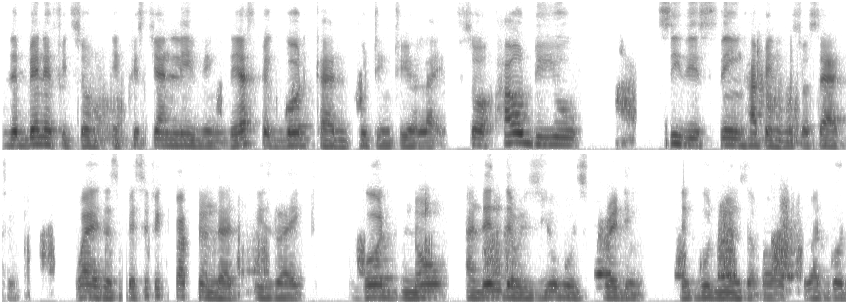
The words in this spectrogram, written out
the benefits of a Christian living, the aspect God can put into your life. So, how do you see this thing happening in society? Why is a specific faction that is like God no, and then there is you who is spreading the good news about what God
